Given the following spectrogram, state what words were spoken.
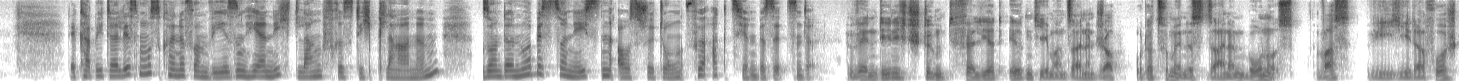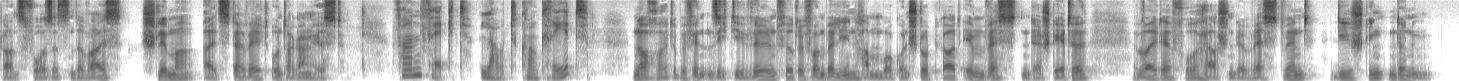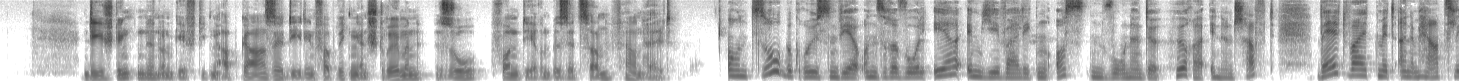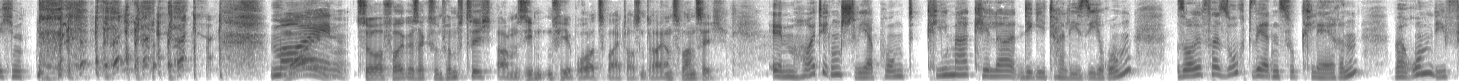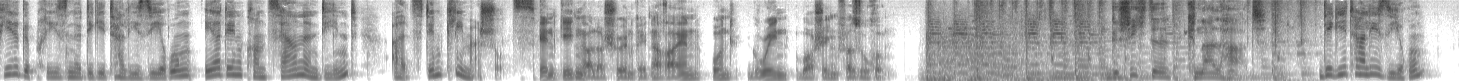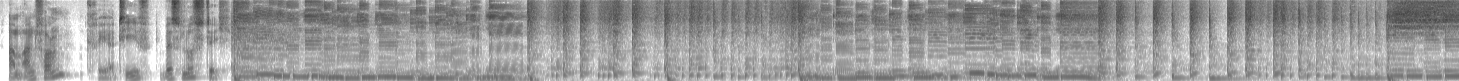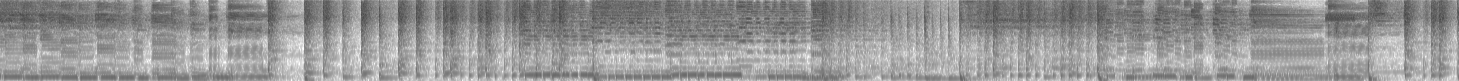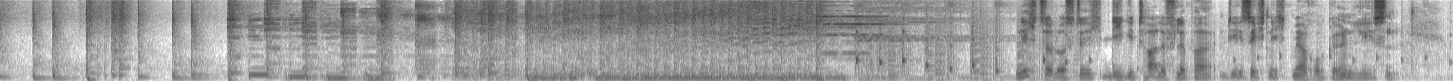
Der Kapitalismus könne vom Wesen her nicht langfristig planen, sondern nur bis zur nächsten Ausschüttung für Aktienbesitzende. Wenn die nicht stimmt, verliert irgendjemand seinen Job oder zumindest seinen Bonus. Was, wie jeder Vorstandsvorsitzende weiß, schlimmer als der Weltuntergang ist. Fun Fact, laut konkret. Noch heute befinden sich die Villenviertel von Berlin, Hamburg und Stuttgart im Westen der Städte, weil der vorherrschende Westwind die stinkenden die stinkenden und giftigen Abgase, die den Fabriken entströmen, so von deren Besitzern fernhält. Und so begrüßen wir unsere wohl eher im jeweiligen Osten wohnende Hörerinnenschaft weltweit mit einem herzlichen Moin! Zur Folge 56 am 7. Februar 2023. Im heutigen Schwerpunkt Klimakiller Digitalisierung soll versucht werden zu klären, warum die vielgepriesene Digitalisierung eher den Konzernen dient als dem Klimaschutz. Entgegen aller Schönrednereien und Greenwashing-Versuche. Geschichte knallhart. Digitalisierung? Am Anfang kreativ bis lustig. Nicht so lustig, digitale Flipper, die sich nicht mehr ruckeln ließen.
